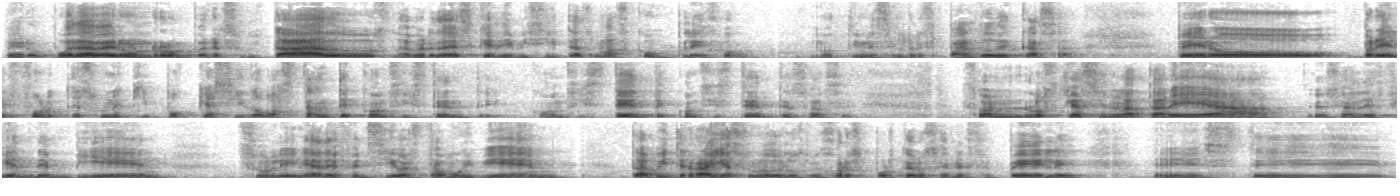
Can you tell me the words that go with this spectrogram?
Pero puede haber un romper resultados. La verdad es que de visita es más complejo. No tienes el respaldo de casa. Pero Brentford es un equipo que ha sido bastante consistente, consistente, consistente, eso hace. Son los que hacen la tarea, o sea, defienden bien, su línea defensiva está muy bien. David Raya es uno de los mejores porteros en FPL. Este,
